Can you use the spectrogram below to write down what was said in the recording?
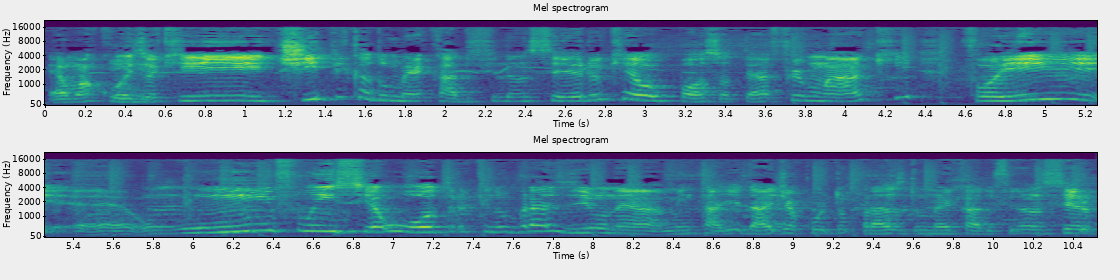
é uma coisa que típica do mercado financeiro que eu posso até afirmar que foi é, um influencia o outro aqui no Brasil, né? A mentalidade a curto prazo do mercado financeiro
